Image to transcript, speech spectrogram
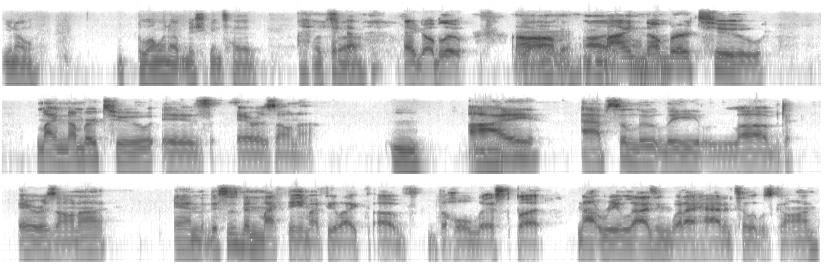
you know, blowing up Michigan's head. Let's uh Hey, go blue. Yeah, um, okay. Right, my down. number two, my number two is Arizona. mm, I absolutely loved Arizona. And this has been my theme, I feel like, of the whole list, but not realizing what I had until it was gone.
